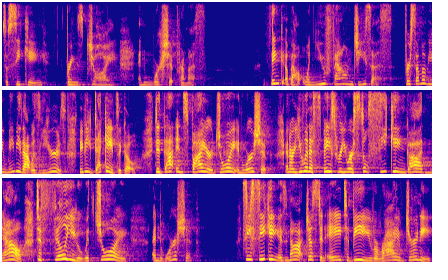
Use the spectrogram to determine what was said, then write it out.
So, seeking brings joy and worship from us. Think about when you found Jesus. For some of you, maybe that was years, maybe decades ago. Did that inspire joy and worship? And are you in a space where you are still seeking God now to fill you with joy and worship? See, seeking is not just an A to B, you've arrived journey.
